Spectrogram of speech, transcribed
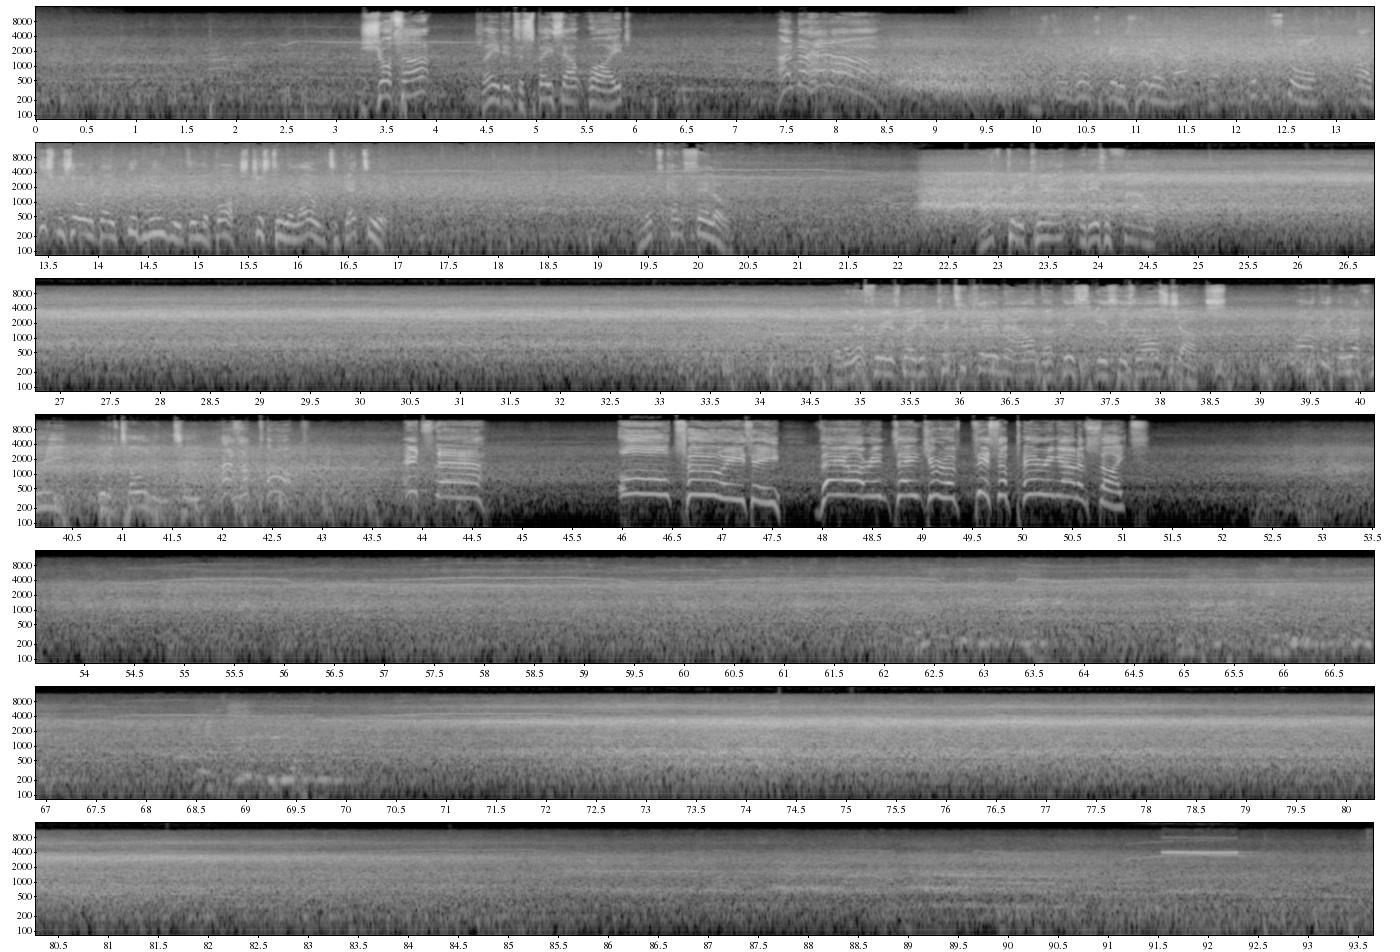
Jota, played into space out wide. And the header! He's done well to get his head on that, but couldn't score. Ah, this was all about good movement in the box just to allow him to get to it. And it's Cancelo. That's pretty clear, it is a foul. Referee has made it pretty clear now that this is his last chance. Well, I think the referee would have told him to. Has a pop! It's there! All too easy! They are in danger of disappearing out of sight!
